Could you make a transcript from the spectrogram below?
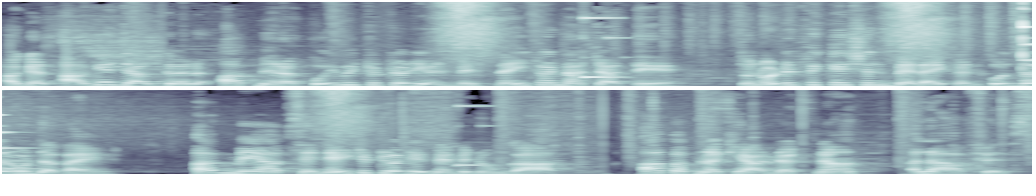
अगर आगे जाकर आप मेरा कोई भी ट्यूटोरियल मिस नहीं करना चाहते तो नोटिफिकेशन बेल आइकन को ज़रूर दबाएँ। अब मैं आपसे नए ट्यूटोरियल में मिलूँगा। आप अपना ख्याल रखना। अल्लाह हाफिज़।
